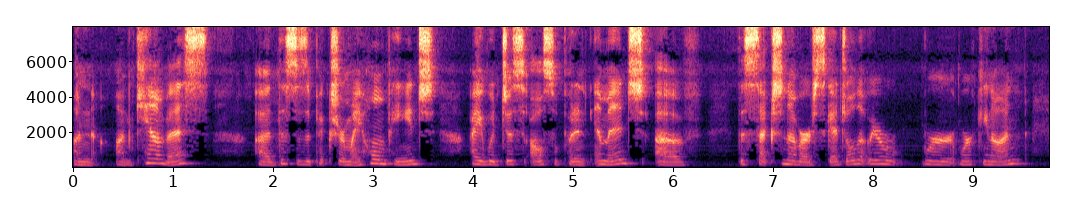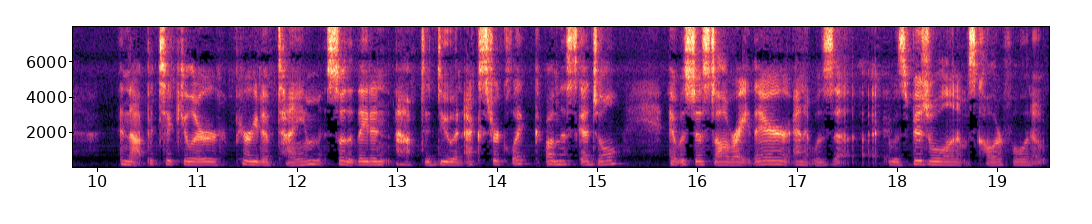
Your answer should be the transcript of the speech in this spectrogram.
On, on Canvas, uh, this is a picture of my homepage. I would just also put an image of the section of our schedule that we were, were working on in that particular period of time so that they didn't have to do an extra click on the schedule. It was just all right there and it was uh, it was visual and it was colorful and it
